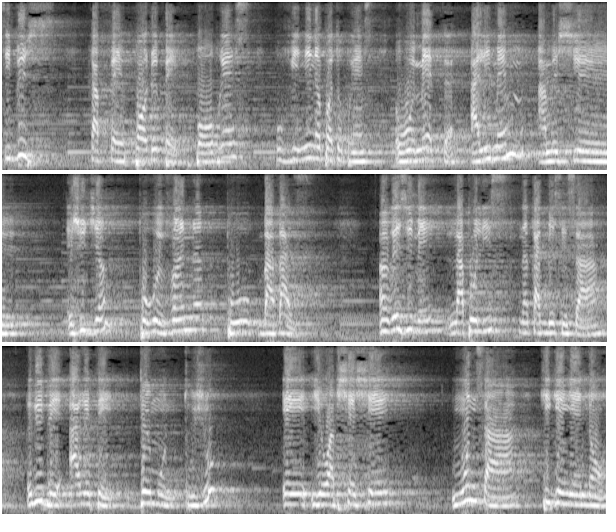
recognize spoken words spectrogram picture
ti bus kap fe port de Pey, port au Prince, pou vini nan port au Prince, remet a li mem, a Monsie Judjan, pou revan pou Babaz. An rezume, la polis nan kat de César, rive arete de moun toujou, e yo ap chèche moun sa ki genye nan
